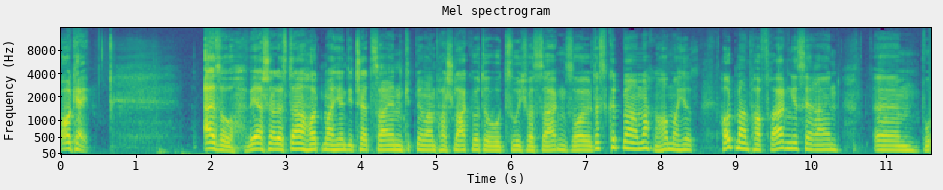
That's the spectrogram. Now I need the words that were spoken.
Okay. Also, wer schon alles da? Haut mal hier in die Chats rein, gibt mir mal ein paar Schlagwörter, wozu ich was sagen soll. Das könnte man mal machen. Haut mal, hier, haut mal ein paar Fragen jetzt herein, ähm, wo,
